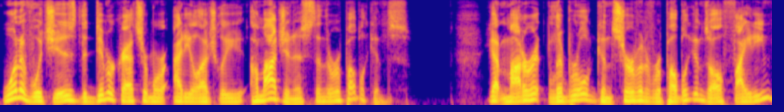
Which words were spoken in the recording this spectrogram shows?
One of which is the Democrats are more ideologically homogenous than the Republicans. You got moderate, liberal, conservative Republicans all fighting.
